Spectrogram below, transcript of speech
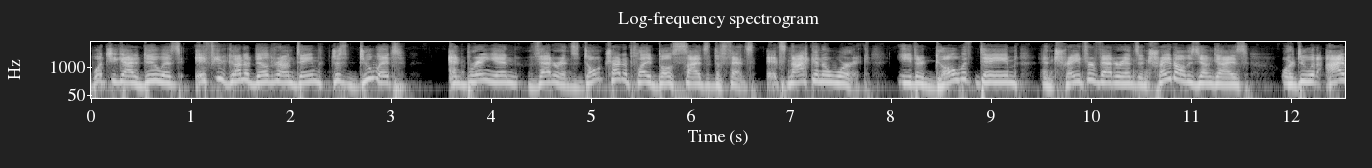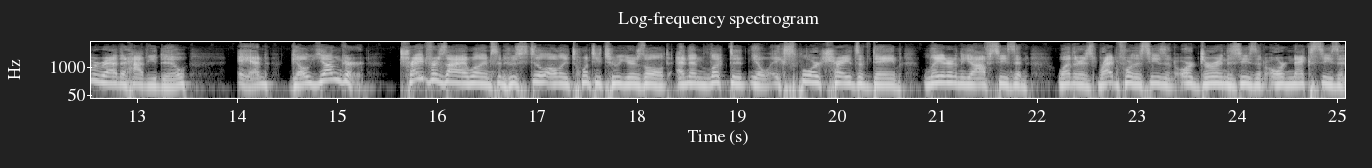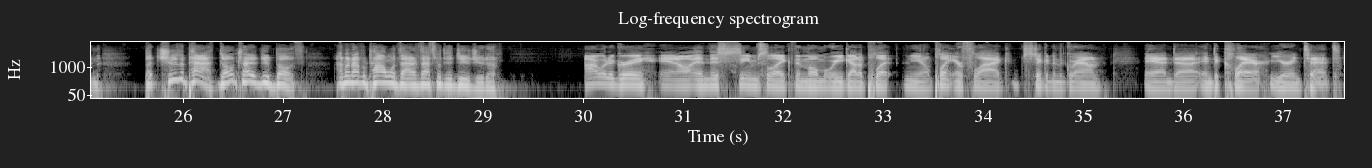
what you got to do is if you're going to build around Dame, just do it and bring in veterans. Don't try to play both sides of the fence. It's not going to work. Either go with Dame and trade for veterans and trade all these young guys, or do what I would rather have you do and go younger. Trade for Zion Williamson, who's still only 22 years old, and then look to you know explore trades of Dame later in the offseason, whether it's right before the season or during the season or next season. But choose a path. Don't try to do both. I'm gonna have a problem with that if that's what they do, Judah. I would agree, you know, and this seems like the moment where you got to plant, you know, plant your flag, stick it in the ground, and uh, and declare your intent.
